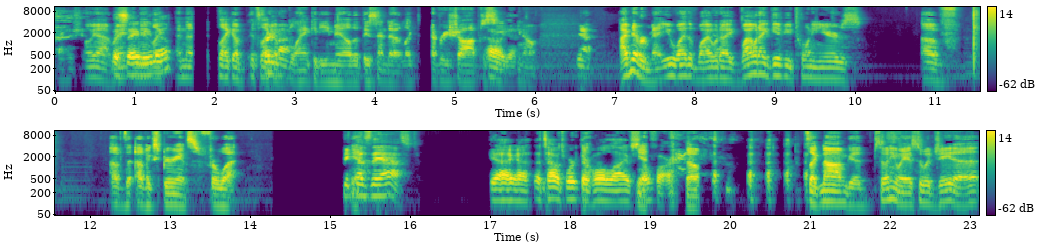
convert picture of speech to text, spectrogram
apprenticeship. Oh yeah, The same And email? like, and then it's like a it's like Pretty a much. blanket email that they send out like to every shop to see. Oh, yeah. You know, Yeah. I've never met you. Why the why would I why would I give you twenty years of of the of experience for what? Because they asked. Yeah, yeah. That's how it's worked their whole lives Yeah. so far. So it's like, nah, I'm good. So anyway, so with Jada,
